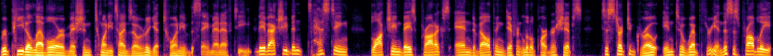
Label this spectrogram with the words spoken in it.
repeat a level or a mission 20 times over to get 20 of the same NFT. They've actually been testing blockchain based products and developing different little partnerships to start to grow into Web3. And this is probably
